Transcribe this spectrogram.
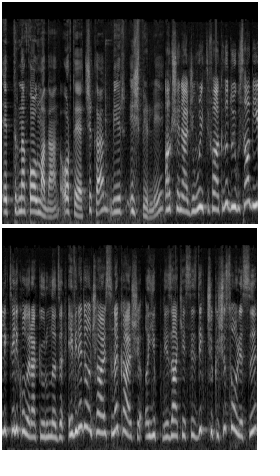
et tırnak olmadan ortaya çıkan bir işbirliği. Akşener Cumhur İttifakı'nı duygusal birliktelik olarak yorumladı. Evine dön çağrısına karşı ayıp, nezaketsizlik çıkışı sonrası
